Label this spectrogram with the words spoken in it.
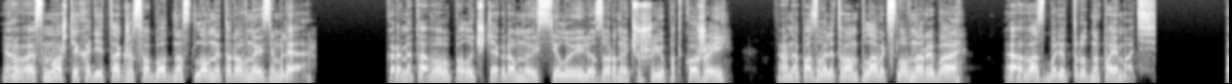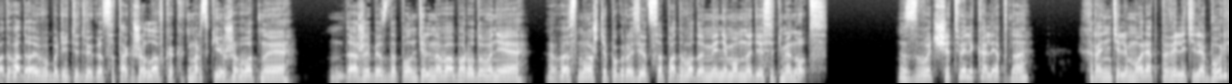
вы сможете ходить так же свободно, словно это ровная земля. Кроме того, вы получите огромную силу и иллюзорную чешую под кожей. Она позволит вам плавать словно рыба, а вас будет трудно поймать. Под водой вы будете двигаться так же ловко, как морские животные, даже без дополнительного оборудования вы сможете погрузиться под воду минимум на 10 минут. Звучит великолепно. Хранитель моря от Повелителя Бурь?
